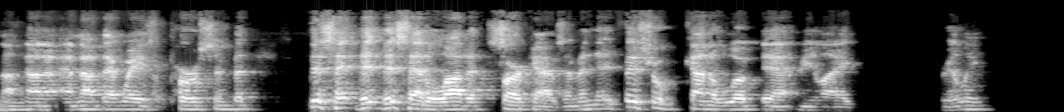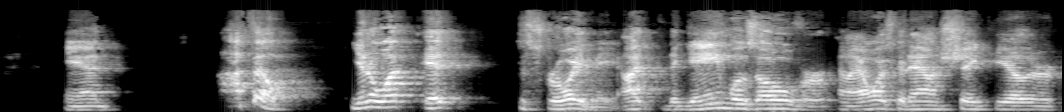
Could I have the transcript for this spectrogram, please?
Not, not, I'm not that way as a person, but this had, this had a lot of sarcasm. And the official kind of looked at me like, really? And I felt, you know what? It destroyed me. I the game was over, and I always go down and shake the other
